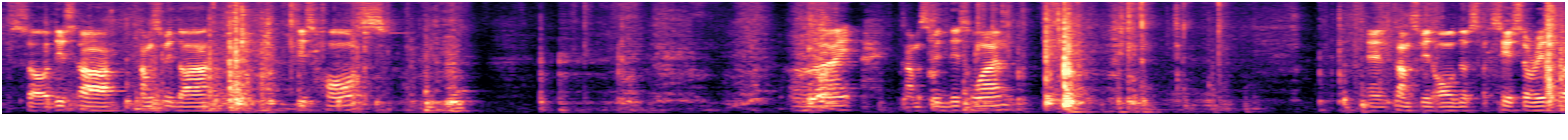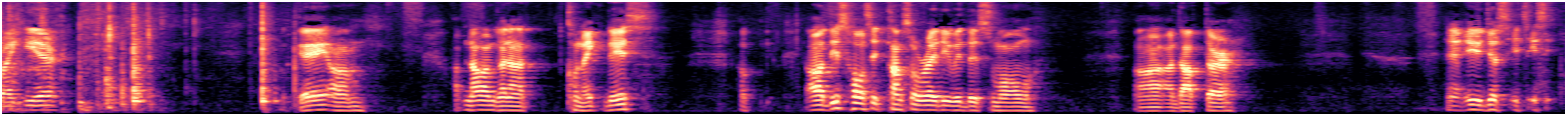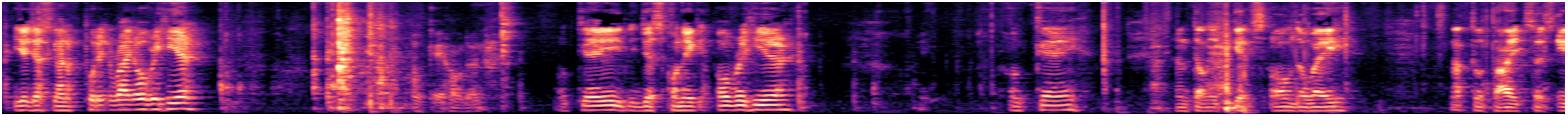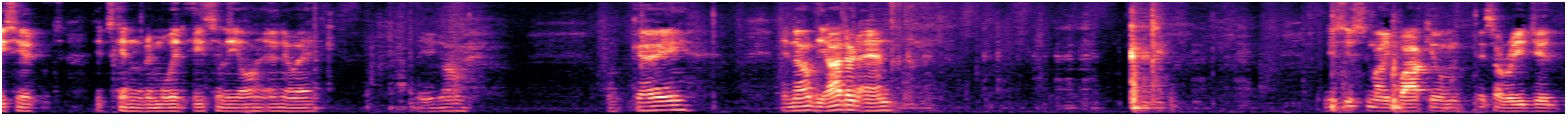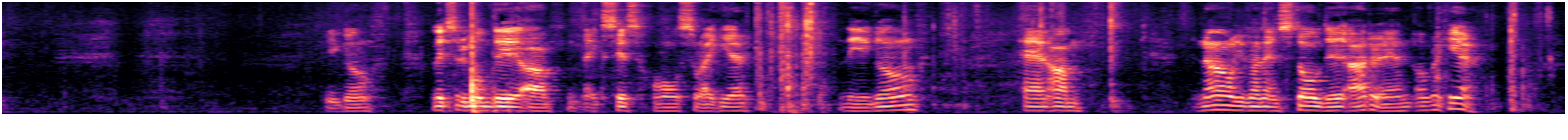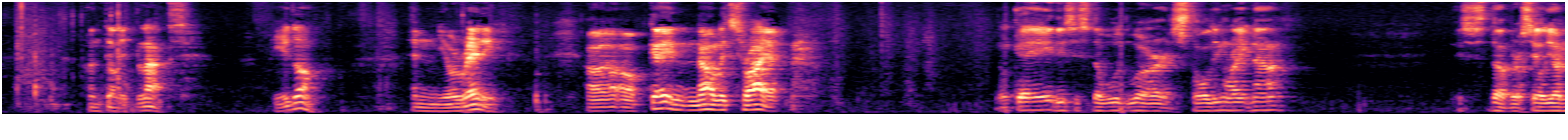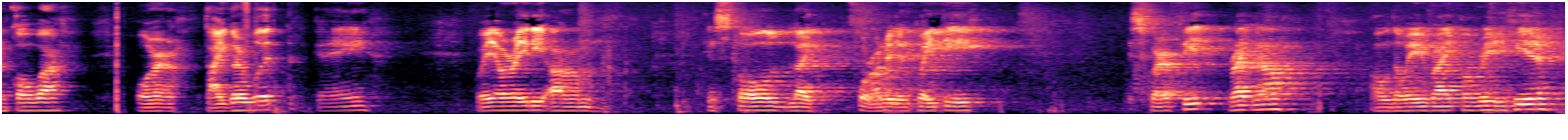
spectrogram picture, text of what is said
So this uh, comes with uh, this hose. Alright, comes with this one. And comes with all those accessories right here. Okay, um, now I'm gonna connect this. Okay. uh, this hose it comes already with this small uh, adapter. You just it's, it's you're just gonna put it right over here. Okay hold on. Okay you just connect it over here. Okay. Until it gets all the way. Not too tight so it's easier it can remove it easily on anyway. There you go. Okay. And now the other end. This is my vacuum. It's a Ridgid. Here you go. Let's remove the uh, excess hose right here. There you go. And um now you're gonna install the other end over here until it locks. There you go. and you're ready. Uh, okay now let's try it. Okay this is the wood we're installing right now. This is the Brazilian koa or tiger wood. Okay. We already um installed like 420 square feet right now all the way right over here.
